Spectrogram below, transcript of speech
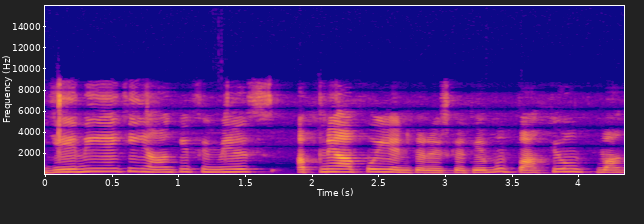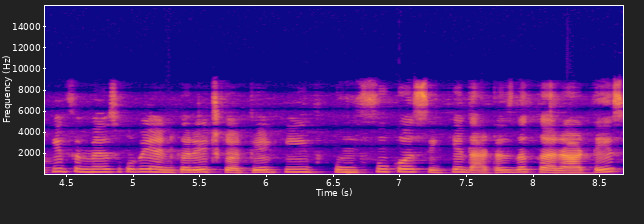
ये नहीं है कि यहाँ की फीमेल्स अपने आप को ही इनक्रेज करती है। वो बाकियों, बाकी फीमेल्स को भी इनक्रेज करती है कि कुंफू को सीखें। That is the karates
